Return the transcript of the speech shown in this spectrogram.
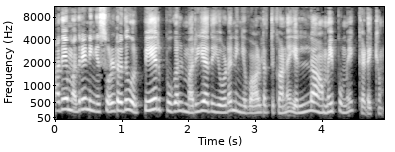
அதே மாதிரி நீங்கள் சொல்கிறது ஒரு பேர் புகழ் மரியாதையோடு நீங்கள் வாழ்கிறதுக்கான எல்லா அமைப்புமே கிடைக்கும்.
